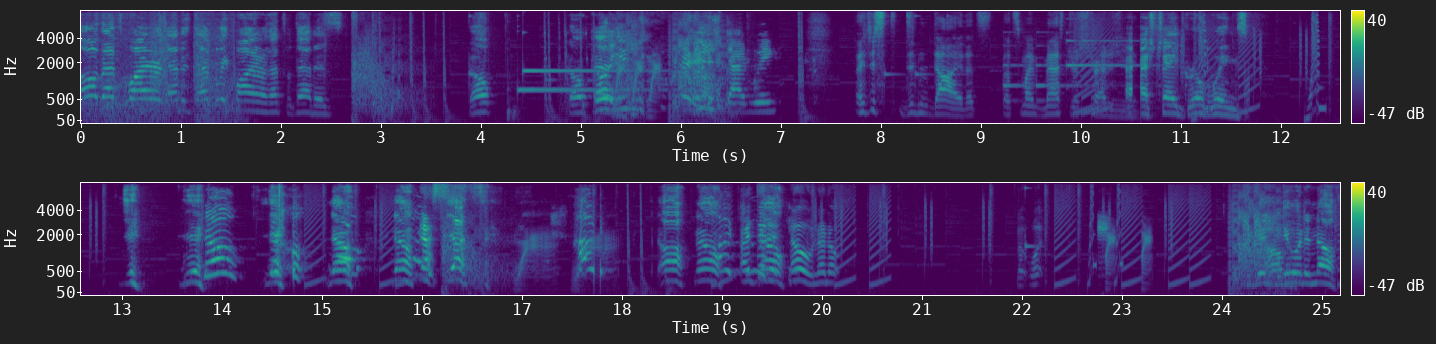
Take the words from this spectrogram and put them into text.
Oh, that's fire. That is definitely fire. That's what that is. Nope. Go, Okay. you just, you Hey, just died, Wing. I just didn't die. That's that's my master strategy. Hashtag grilled wings. Yeah, yeah, No! yeah. No! No, no, Yes. yes. How, Oh, no. I you did No. it. No, no, no. But what? You didn't Um, do it enough.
